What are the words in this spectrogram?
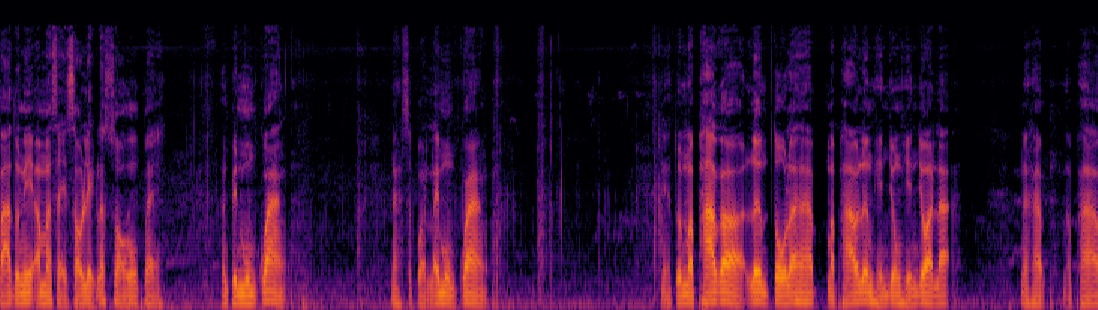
ฟ้าตรงนี้เอามาใส่เสาเหล็กแล้วส่องลงไป มันเป็นมุมกว้างนะสปอร์ตไลท์มุมกว้างเนี่ยต้นมะพร้าวก็เริ่มโตแล้วนะครับมะพร้าวเริ่มเห็นยงเห็นยอดแล้วนะครับมะพร้าว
